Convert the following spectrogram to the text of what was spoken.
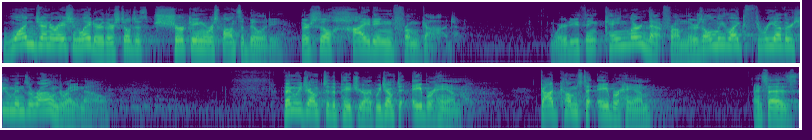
One generation later, they're still just shirking responsibility. They're still hiding from God. Where do you think Cain learned that from? There's only like three other humans around right now. Then we jump to the patriarch, we jump to Abraham. God comes to Abraham and says,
